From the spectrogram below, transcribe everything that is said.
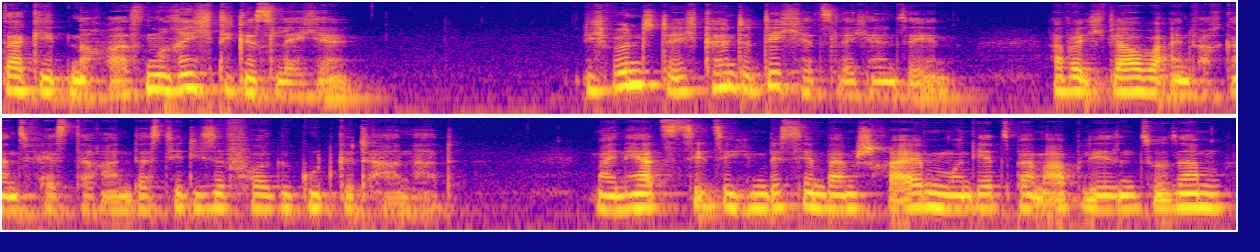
da geht noch was, ein richtiges Lächeln. Ich wünschte, ich könnte dich jetzt lächeln sehen, aber ich glaube einfach ganz fest daran, dass dir diese Folge gut getan hat. Mein Herz zieht sich ein bisschen beim Schreiben und jetzt beim Ablesen zusammen,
